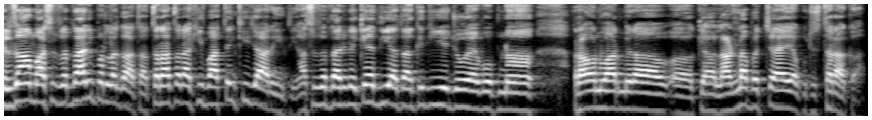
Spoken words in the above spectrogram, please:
इल्ज़ाम आसिफ जरदारी पर लगा था। तरह तरह की बातें की जा रही थी। आसिफ जरदारी ने कह दिया था कि जी ये जो है वो अपना रावनवार मेरा आ, क्या लाडला बच्चा है या कुछ इस तरह का।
